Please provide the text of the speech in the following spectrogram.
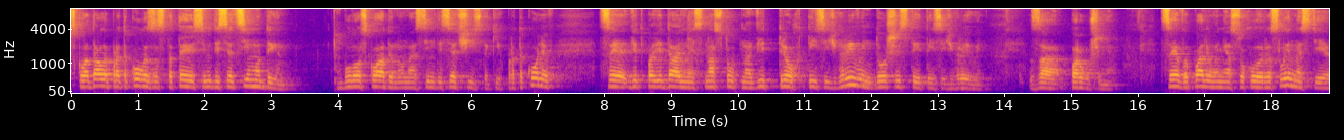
складали протоколи за статтею 77.1. Було складено у нас 76 таких протоколів. Це відповідальність наступна від 3 тисяч гривень до 6 тисяч гривень за порушення. Це випалювання сухої рослинності,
